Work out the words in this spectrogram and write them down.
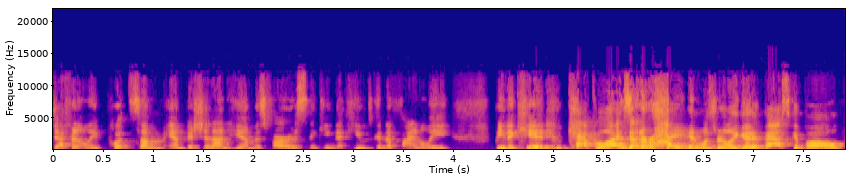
definitely put some ambition on him as far as thinking that he was going to finally be the kid who capitalized on her height and was really good at basketball.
